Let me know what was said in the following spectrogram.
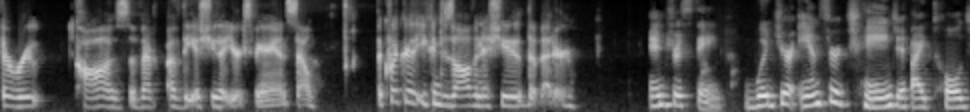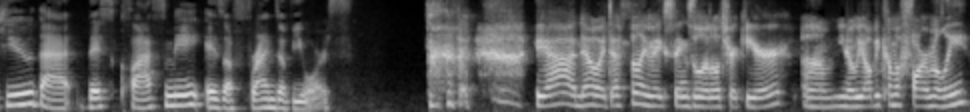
the root cause of, of the issue that you're experiencing. So the quicker that you can dissolve an issue, the better. Interesting. Would your answer change if I told you that this classmate is a friend of yours? yeah, no, it definitely makes things a little trickier. Um, you know, we all become a family,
